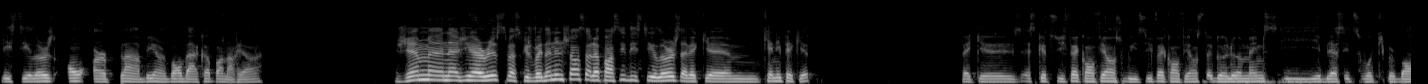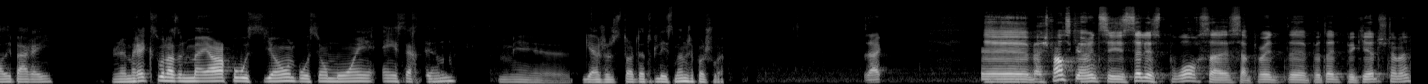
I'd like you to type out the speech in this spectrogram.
les Steelers ont un plan B, un bon backup en arrière. J'aime euh, Najee Harris parce que je vais donner une chance à l'offensive des Steelers avec euh, Kenny Pickett. Fait que, est-ce que tu lui fais confiance? Oui, tu lui fais confiance, ce gars-là, même s'il est blessé, tu vois qu'il peut baller pareil. J'aimerais qu'il soit dans une meilleure position, une position moins incertaine. Mais, euh, gars, je le start à toutes les semaines, j'ai pas le choix. Zach? Euh, ben, je pense qu'un de ses seuls espoirs, ça, ça peut être euh, peut-être Pickett, justement.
